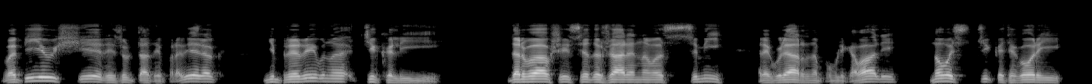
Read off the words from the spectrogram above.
вопиющие результаты проверок непрерывно текли. Дорвавшиеся до жареного СМИ регулярно публиковали новости категории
